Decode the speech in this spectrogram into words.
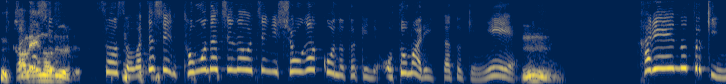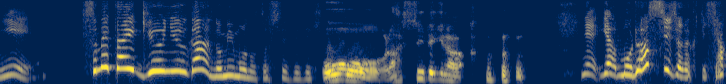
う。カレーのルール。そうそう。私、友達のうちに小学校の時にお泊まり行った時に、うん。カレーの時に、冷たい牛乳が飲み物として出てきた。おー、ラッシー的な。ね、いや、もうラッシーじゃなくて100%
